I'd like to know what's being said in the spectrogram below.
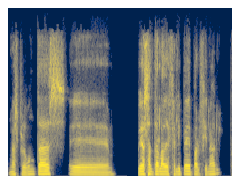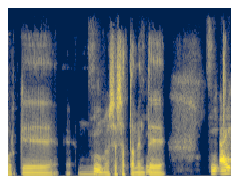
más preguntas. Eh, voy a saltar la de Felipe para el final porque no es exactamente... Sí, hay,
